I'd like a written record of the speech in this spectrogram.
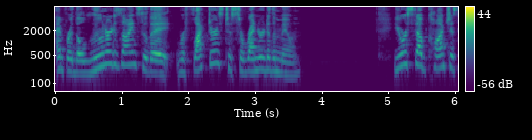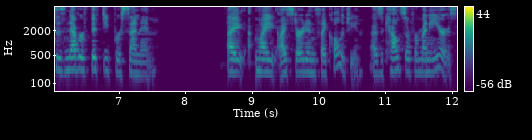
and for the lunar designs, so the reflectors, to surrender to the moon. Your subconscious is never 50% in. I my I started in psychology as a counselor for many years.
